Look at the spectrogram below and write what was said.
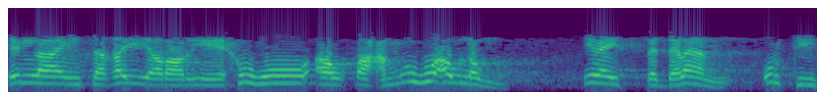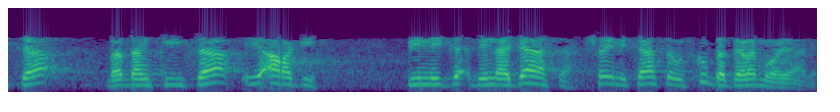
Ilaa in tagayara riixuhu aw طacmuhu aw lownuh inay isbedelaan urtiisa dhadhankiisa iyo araggiisa. Binajaasa shay nijaasa uu isku bedela mooyaane.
